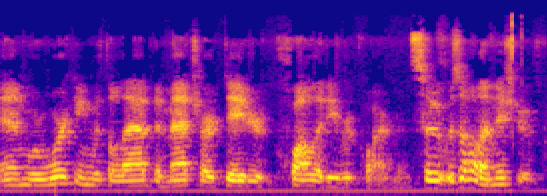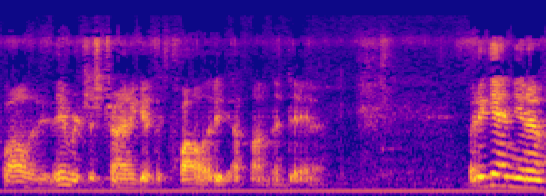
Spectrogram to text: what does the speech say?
and we're working with the lab to match our data quality requirements. So it was all an issue of quality. They were just trying to get the quality up on the data. But again, you know,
